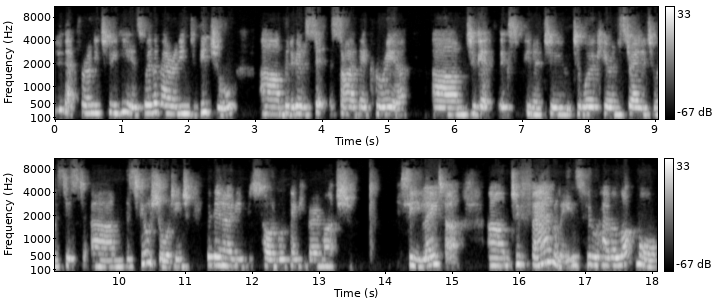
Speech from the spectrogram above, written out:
to do that for only two years whether they're an individual um, that are going to set aside their career um, to get you know to to work here in Australia to assist um, the skill shortage, but then only be told, well, thank you very much, see you later. Um, to families who have a lot more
